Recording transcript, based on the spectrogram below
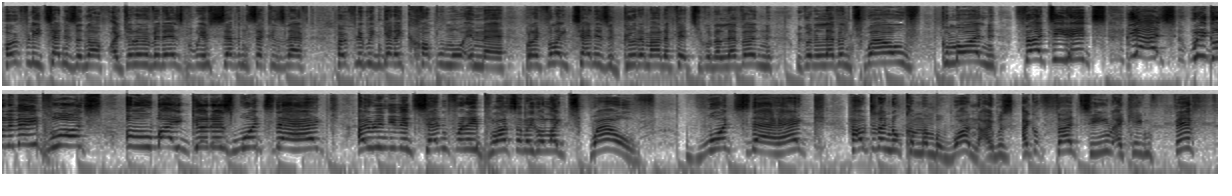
Hopefully 10 is enough. I don't know if it is, but we have 7 seconds left. Hopefully we can get a couple more in there. But I feel like 10 is a good amount of hits. We've got 11. We've got 11, 12. Come on. 13 hits. Yes! We got an A+. plus. Oh my goodness. What the heck? I only needed 10 for an A plus and I got like 12. What the heck? How did I not come number one? I was, I got 13. I came fifth.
